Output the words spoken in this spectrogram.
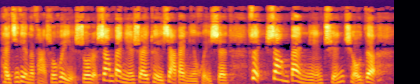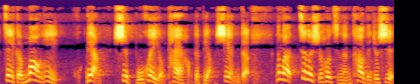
台积电的法说会也说了，上半年衰退，下半年回升。所以上半年全球的这个贸易量是不会有太好的表现的。那么这个时候只能靠的就是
